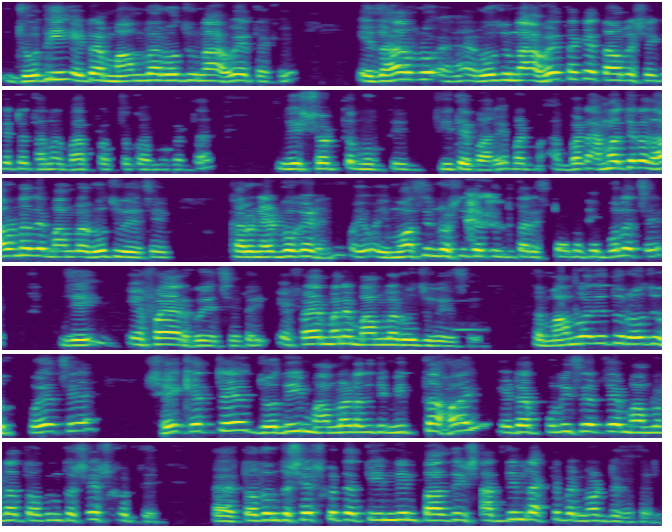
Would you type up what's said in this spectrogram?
যদি এটা মামলা রুজু না হয়ে থাকে এজাহার হ্যাঁ, রুজু না হয়ে থাকে তাহলে সেক্ষেত্রে থানার ভারপ্রাপ্ত কর্মকর্তা নিঃশর্ত মুক্তি দিতে পারে। বাট বাট আমার যেটা ধারণা যে মামলা রুজু হয়েছে কারণ অ্যাডভোকেট ওই মহসিন রশিদে কিন্তু তার স্ট্যাটাসে বলেছে যে এফআইআর হয়েছে। তো এফআইআর মানে মামলা রুজু হয়েছে। তো মামলা যেহেতু রুজু হয়েছে সেই ক্ষেত্রে যদি মামলাটা যদি মিথ্যা হয় এটা পুলিশের যে মামলাটা তদন্ত শেষ করতে তদন্ত শেষ করতে তিন দিন পাঁচ দিন সাত দিন লাগতে পারে নট নেসেসারি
